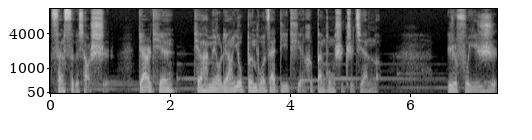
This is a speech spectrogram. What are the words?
三四个小时，第二天天还没有亮又奔波在地铁和办公室之间了，日复一日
